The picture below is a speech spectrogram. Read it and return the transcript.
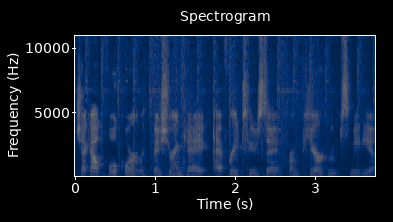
Check out Full Court with Fischer and Kaye every Tuesday from Pure Hoops Media.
